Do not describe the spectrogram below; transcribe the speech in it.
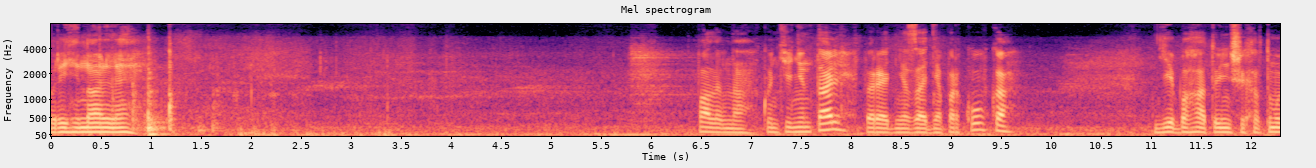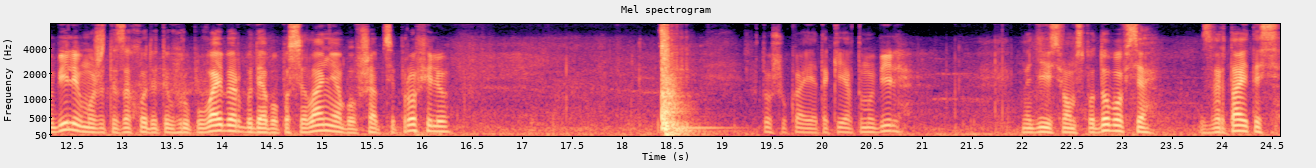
оригінальне. Паливна Continental, передня задня парковка. Є багато інших автомобілів. Можете заходити в групу Viber, буде або посилання, або в шапці профілю. Хто шукає такий автомобіль, надіюсь, вам сподобався. Звертайтесь.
